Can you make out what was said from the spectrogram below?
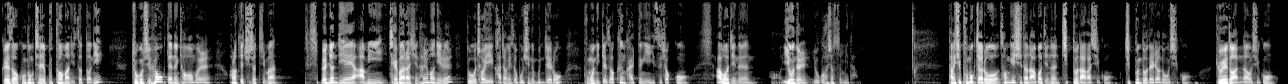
그래서 공동체에 붙어만 있었더니 조금씩 회복되는 경험을 허락해 주셨지만 몇 년 뒤에 암이 재발하신 할머니를 또 저희 가정에서 모시는 문제로 부모님께서 큰 갈등이 있으셨고 아버지는 어, 이혼을 요구하셨습니다. 당시 부목자로 섬기시던 아버지는 집도 나가시고 직분도 내려놓으시고 교회도 안 나오시고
